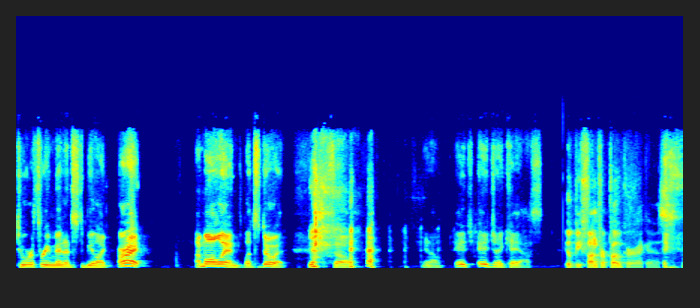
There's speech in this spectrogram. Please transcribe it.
two or three minutes to be like, "All right, I'm all in. Let's do it." Yeah. So, you know, age, agent of chaos. It'll be fun for poker, I guess.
